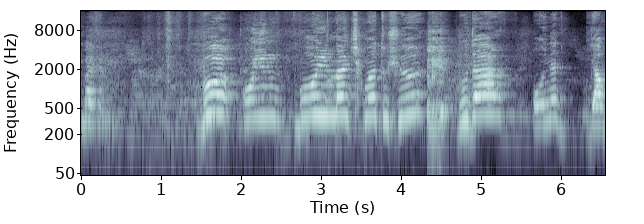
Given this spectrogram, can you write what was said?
bakın. Bu oyun bu oyundan çıkma tuşu. bu da oyuna ya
